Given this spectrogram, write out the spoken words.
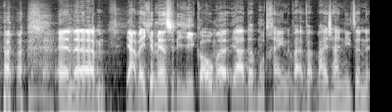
en um, ja, weet je, mensen die hier komen, ja, dat moet geen. Wij, wij zijn niet een,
